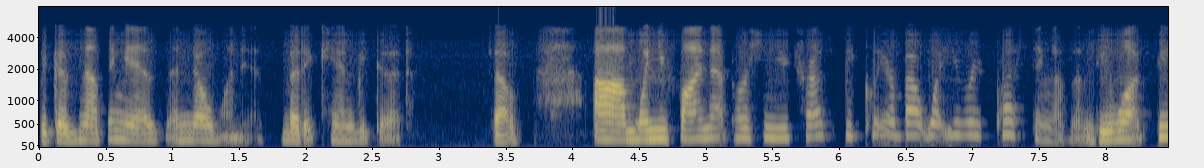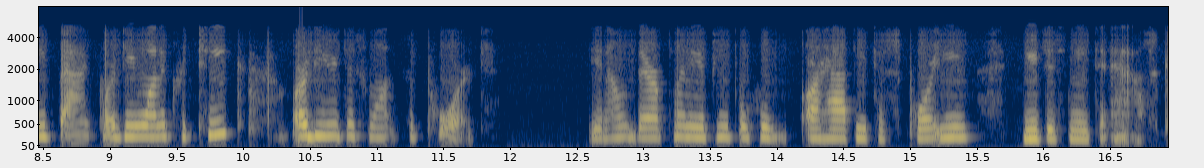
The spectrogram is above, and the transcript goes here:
because nothing is and no one is, but it can be good. So, um, when you find that person you trust, be clear about what you're requesting of them. Do you want feedback, or do you want a critique, or do you just want support? You know, there are plenty of people who are happy to support you. You just need to ask.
